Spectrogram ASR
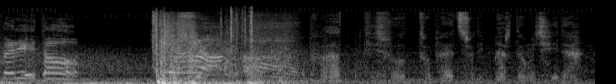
ferito! Fatti sotto, pezzo di merda omicida.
